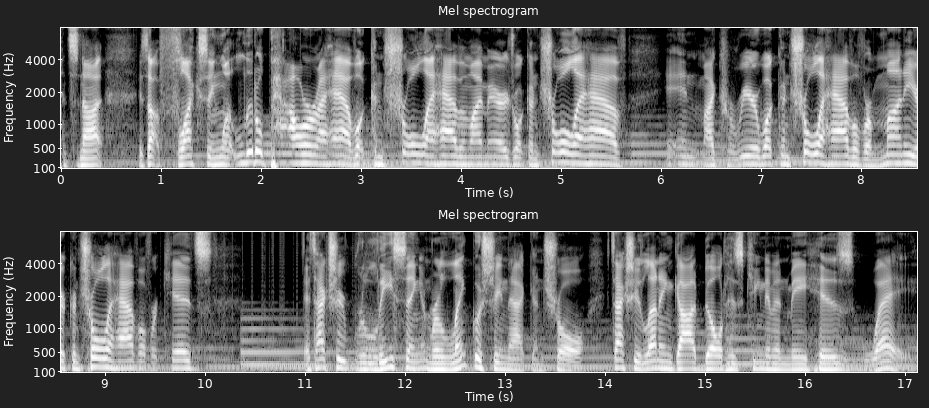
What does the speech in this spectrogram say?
It's not, it's not flexing what little power I have, what control I have in my marriage, what control I have in my career, what control I have over money or control I have over kids. It's actually releasing and relinquishing that control. It's actually letting God build his kingdom in me his way.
